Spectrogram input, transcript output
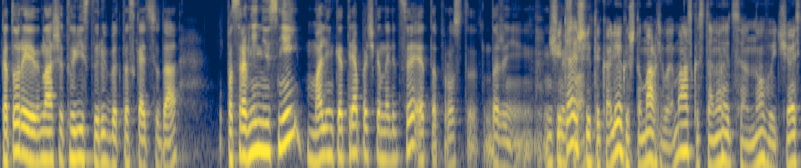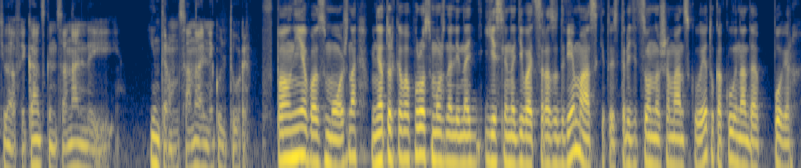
которые наши туристы любят таскать сюда. По сравнению с ней, маленькая тряпочка на лице — это просто даже не, не Считаешь смешно. ли ты, коллега, что марлевая маска становится новой частью африканской национальной и интернациональной культуры? Вполне возможно. У меня только вопрос, можно ли, если надевать сразу две маски, то есть традиционную шаманскую эту, какую надо поверх?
